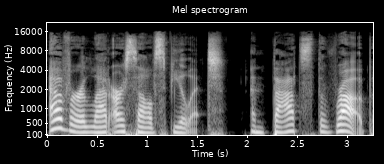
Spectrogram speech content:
ever let ourselves feel it. And that's the rub.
